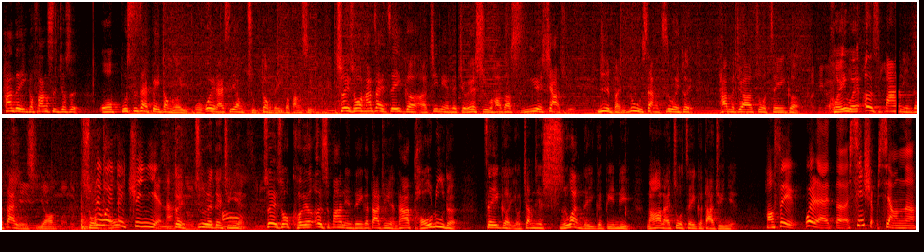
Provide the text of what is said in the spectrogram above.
他的一个方式就是。我不是在被动而已，我未来是用主动的一个方式。所以说，他在这个呃今年的九月十五号到十一月下旬，日本陆上自卫队，他们就要做这一个回违二十八年的大演习哦。自卫队军演啊？对，自卫队军演。所以说，回违二十八年的一个大军演，他投入的这一个有将近十万的一个兵力，然后来做这一个大军演。好，所以未来的新首相呢，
